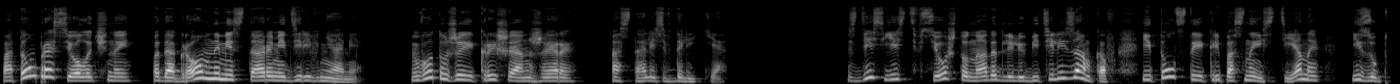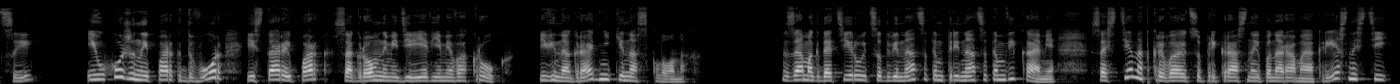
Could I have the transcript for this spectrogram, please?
потом проселочной, под огромными старыми деревнями. Вот уже и крыши Анжеры остались вдалеке. Здесь есть все, что надо для любителей замков. И толстые крепостные стены, и зубцы, и ухоженный парк-двор, и старый парк с огромными деревьями вокруг, и виноградники на склонах. Замок датируется XII-XIII веками. Со стен открываются прекрасные панорамы окрестностей.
